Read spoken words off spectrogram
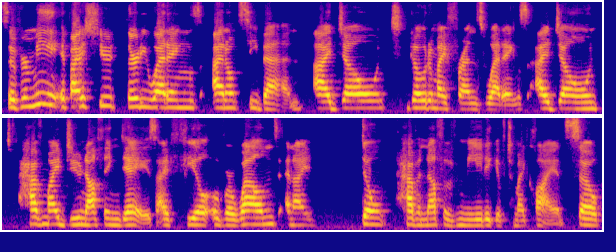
So for me, if I shoot 30 weddings, I don't see Ben. I don't go to my friends' weddings. I don't have my do nothing days. I feel overwhelmed and I don't have enough of me to give to my clients. So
